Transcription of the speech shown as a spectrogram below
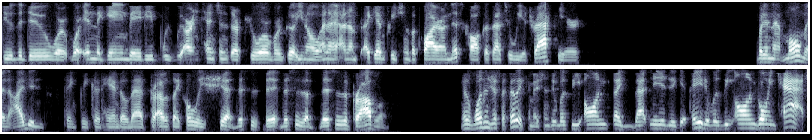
do the do. We're we're in the game, baby. We, we our intentions are pure. We're good, you know. And I and I'm again preaching to the choir on this call because that's who we attract here but in that moment, I didn't think we could handle that. I was like, holy shit, this is this is a this is a problem. It wasn't just affiliate commissions; it was the on like that needed to get paid. It was the ongoing cash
